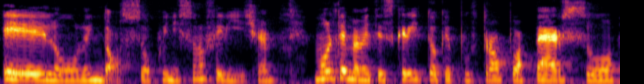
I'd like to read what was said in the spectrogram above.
e lo, lo, indosso, quindi sono felice. Molte mi avete scritto che purtroppo ha perso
